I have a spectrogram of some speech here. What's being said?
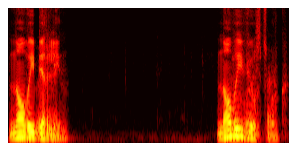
Новый Берлин. Новый Вюрцбург.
